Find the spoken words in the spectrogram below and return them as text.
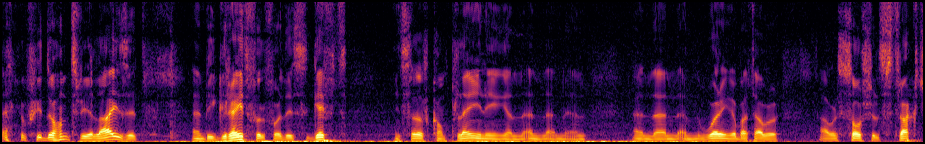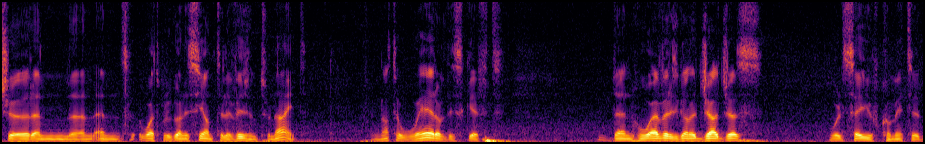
And if we don't realize it and be grateful for this gift instead of complaining and, and, and, and, and, and, and worrying about our, our social structure and, and, and what we're going to see on television tonight, if we're not aware of this gift, then whoever is going to judge us will say you've committed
